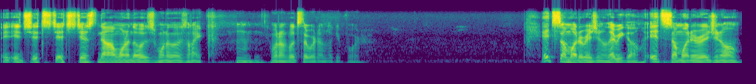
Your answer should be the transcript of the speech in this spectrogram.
it, it's it's it's just not one of those one of those like hmm, what what's the word I'm looking for it's somewhat original. There we go. It's somewhat original.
